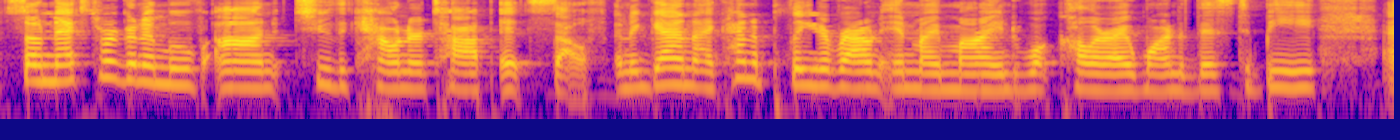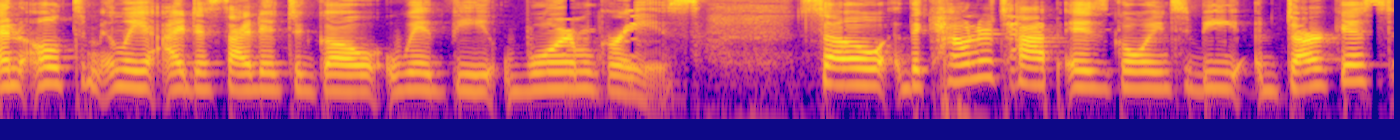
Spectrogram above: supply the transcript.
So next we're going to move on to the countertop itself. And again, I kind of played around in my mind what color I wanted this to be. And ultimately I decided to go with the warm grays. So the countertop is going to be darkest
